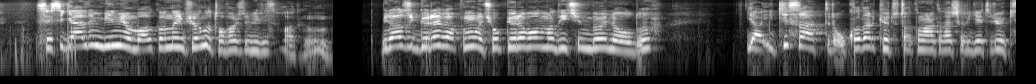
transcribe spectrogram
Sesi geldi mi bilmiyorum. Balkondayım şu anda Tofaş'ta birisi var. Birazcık görev yaptım ama çok görev olmadığı için böyle oldu. Ya iki saattir o kadar kötü takım arkadaşları getiriyor ki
